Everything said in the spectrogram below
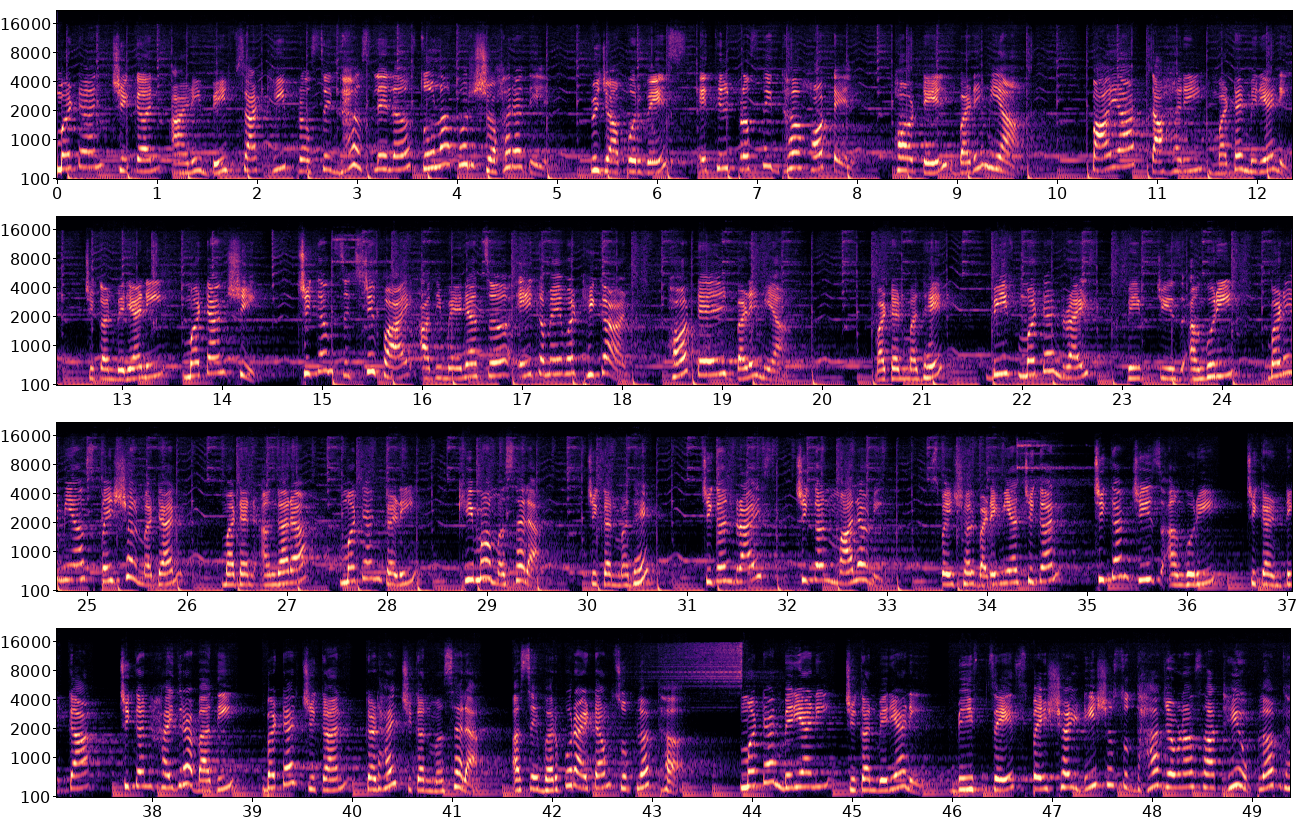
Mutton chicken आणि बीफसाठी प्रसिद्ध असलेलं सोलापूर शहरातील विजापूर वेस्ट येथील प्रसिद्ध हॉटेल हॉटेल बडेमिया. पाया tahari mutton biryani chicken biryani mutton शीख चिकन सिक्स्टी फाय आदी मिळण्याचं एकमेव ठिकाण hotel Bademiya. मटनमध्ये beef mutton rice beef cheese अंगुरी बडेमिया स्पेशल मटन मटन अंगारा मटन कढी खिमा मसाला चिकनमध्ये chicken rice chicken Malvani special Bademiya chicken chicken cheese अंगुरी chicken tikka chicken Hyderabadi butter chicken kadai chicken masala असे भरपूर आयटम्स उपलब्ध. मटन बिर्याणी चिकन बिर्याणी बीफचे special dish सुद्धा जेवणासाठी उपलब्ध.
